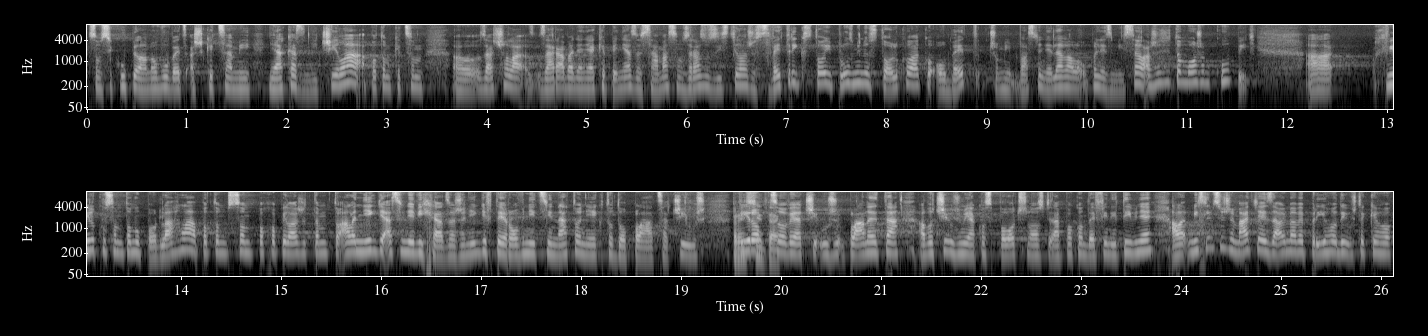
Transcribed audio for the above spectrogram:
som si kúpila novú vec, až keď sa mi nejaká zničila a potom, keď som uh, začala zarábať aj nejaké peniaze sama, som zrazu zistila, že svetrik stojí plus minus toľko ako obed, čo mi vlastne nedávalo úplne zmysel a že si to môžem kúpiť. A chvíľku som tomu podľahla a potom som pochopila, že tam to ale niekde asi nevychádza, že niekde v tej rovnici na to niekto dopláca, či už Presne výrobcovia, tak. či už planéta, alebo či už my ako spoločnosť napokon definitívne. Ale myslím si, že máte aj zaujímavé príhody už takého e,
